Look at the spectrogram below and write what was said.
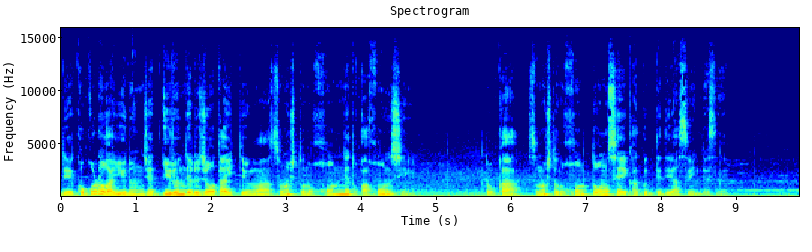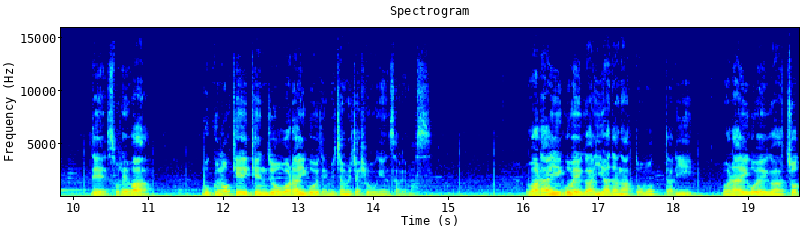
で心が緩んじ緩んでる状態っていうのはその人の本音とか本心とかその人の本当の性格って出やすいんですね。でそれは僕の経験上笑い声でめちゃめちゃ表現されます。笑い声が嫌だなと思ったり笑い声がちょっ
